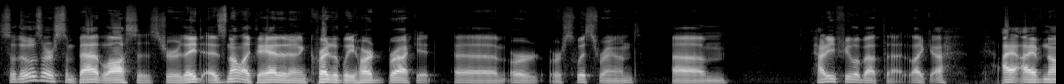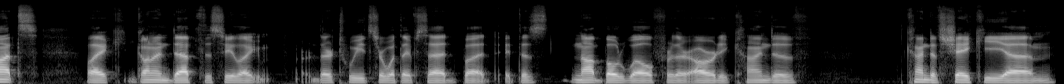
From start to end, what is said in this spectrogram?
So those are some bad losses, Drew. They it's not like they had an incredibly hard bracket, um, or or Swiss round. Um, how do you feel about that? Like, uh, I I have not like gone in depth to see like their tweets or what they've said, but it does not bode well for their already kind of kind of shaky um,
